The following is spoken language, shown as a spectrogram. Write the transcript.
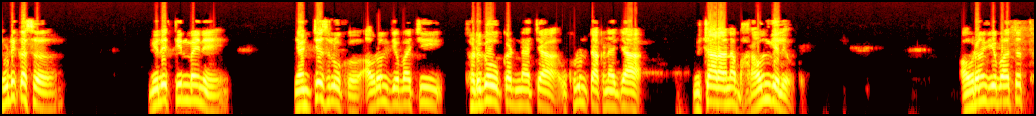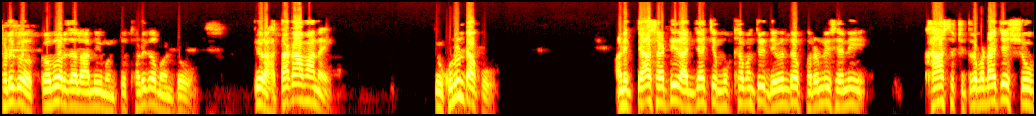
शेवटी कसं गेले तीन महिने यांचेच लोक औरंगजेबाची थडगं उकडण्याच्या उखडून टाकण्याच्या विचारानं भारावून गेले होते. औरंगजेबाचं थडगं कबर ज्याला आम्ही म्हणतो थडगं म्हणतो. ते राहता कामा नाही. ते उखडून टाकू. आणि त्यासाठी राज्याचे मुख्यमंत्री देवेंद्र फडणवीस यांनी खास चित्रपटाचे शो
